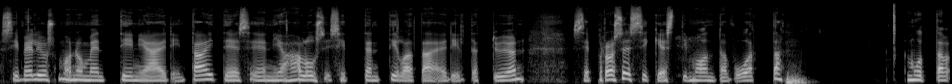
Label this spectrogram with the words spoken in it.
Sibelius-monumenttiin ja äidin taiteeseen ja halusi sitten tilata äidiltä työn. Se prosessi kesti monta vuotta, mutta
